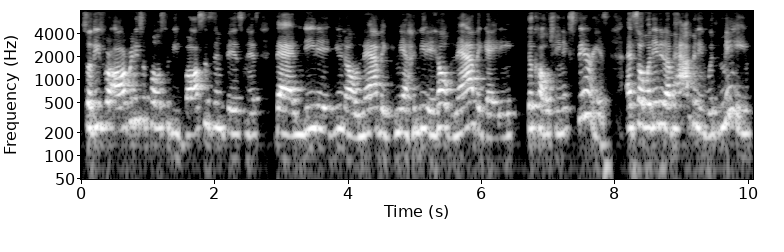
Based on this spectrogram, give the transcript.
So these were already supposed to be bosses in business that needed, you know, navigate needed help navigating the coaching experience. And so what ended up happening with me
